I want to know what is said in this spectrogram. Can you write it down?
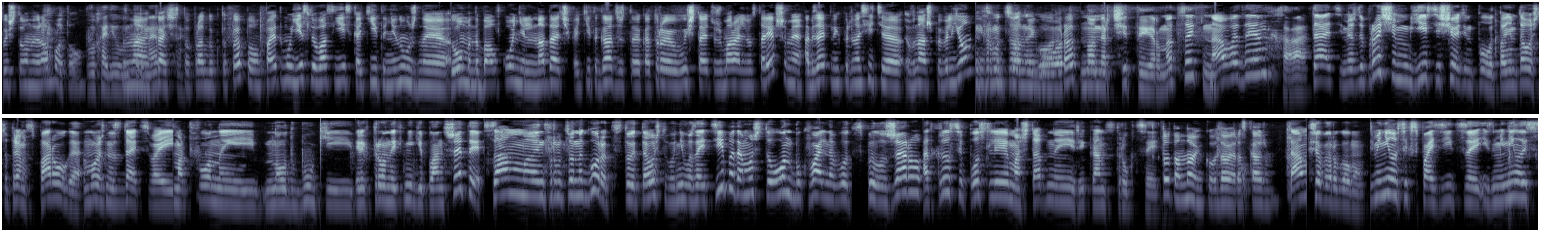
быть, что он и работал. Выходил в Зная интернет. качество продуктов Apple. Поэтому, если у вас есть какие-то ненужные дома, на балконе или на даче какие-то гаджеты, которые вы считаете уже морально устаревшими, обязательно их приносите в наш павильон Информационный город. Номер 14 на ВДНХ. Кстати, между прочим, есть еще один повод. Помимо того, что прямо с порога можно сдать свои смартфоны, ноутбуки, электронные книги, планшеты, сам э, информационный город стоит того, чтобы в него зайти, потому что он буквально вот с пылу с жару открылся после масштабной реконструкции. Что там новенького, давай расскажем. Там все по-другому. Изменилась экспозиция, изменилась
